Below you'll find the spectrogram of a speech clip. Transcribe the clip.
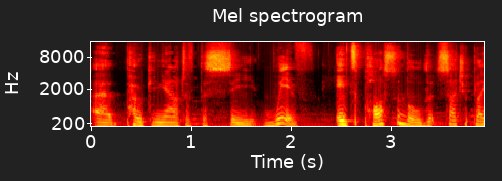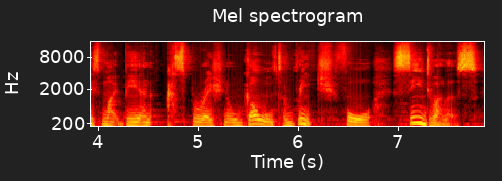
uh, poking out of the sea with. It's possible that such a place might be an aspirational goal to reach for sea dwellers,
